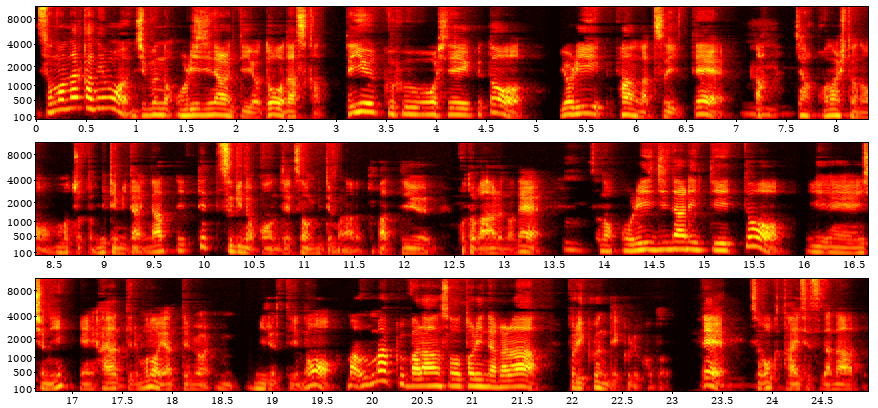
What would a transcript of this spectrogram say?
その中でも自分のオリジナリティをどう出すかっていう工夫をしていくと、よりファンがついて、うんあ、じゃあこの人のもうちょっと見てみたいなって言って、次のコンテンツを見てもらうとかっていうことがあるので、うんそのオリジナリティと、いえー一緒に、えー流行ってるものをやってみ見るっていうのを、まあ、うまくバランスを取りながら取り組んでくることって、すごく大切だなと。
